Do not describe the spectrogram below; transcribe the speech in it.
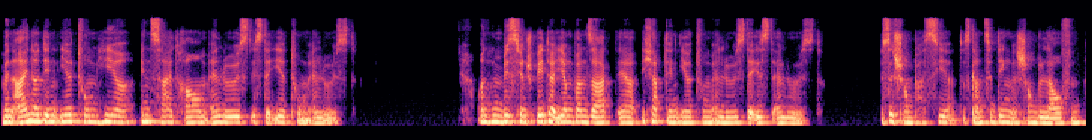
wenn einer den Irrtum hier in Zeitraum erlöst, ist der Irrtum erlöst. Und ein bisschen später irgendwann sagt er, ich habe den Irrtum erlöst, der ist erlöst. Es ist schon passiert, das ganze Ding ist schon gelaufen.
